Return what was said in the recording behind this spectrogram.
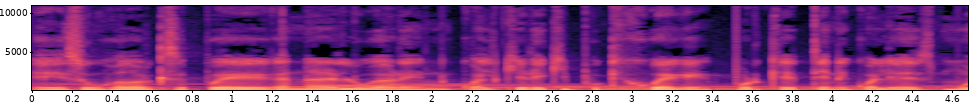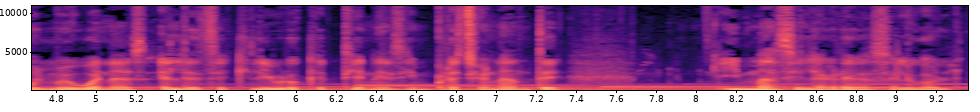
es un jugador que se puede ganar el lugar en cualquier equipo que juegue porque tiene cualidades muy, muy buenas. El desequilibrio que tiene es impresionante y más si le agregas el gol.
